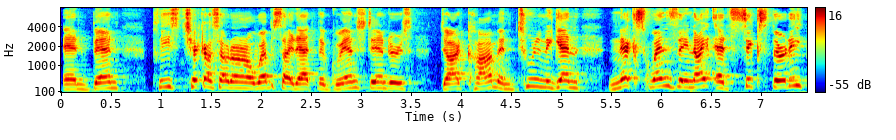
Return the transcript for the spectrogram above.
and Ben. Please check us out on our website at thegrandstanders.com and tune in again next Wednesday night at 6.30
